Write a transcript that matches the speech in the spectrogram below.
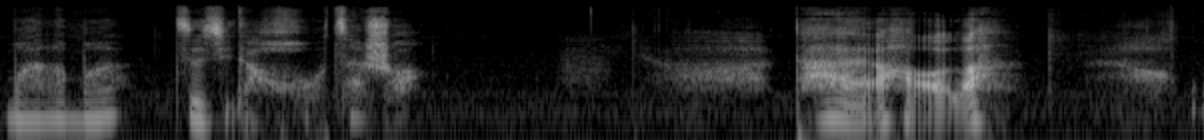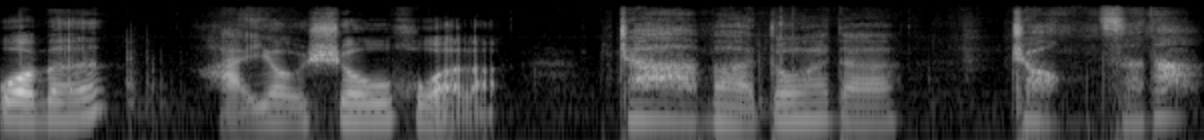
摸了摸自己的胡子，说：“太好了，我们还又收获了这么多的种子呢。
